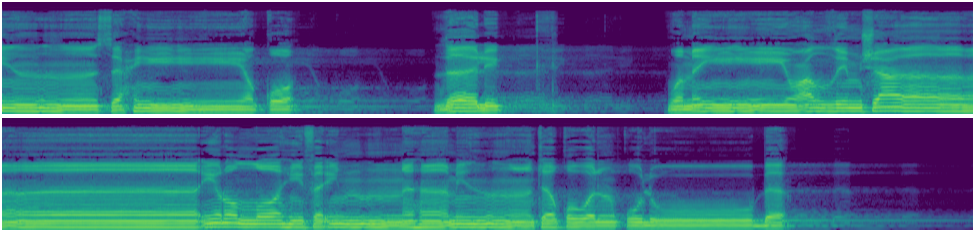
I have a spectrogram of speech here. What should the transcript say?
سحيق. ذلك ومن يعظم شعائر الله فإنها من تقوى القلوب.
